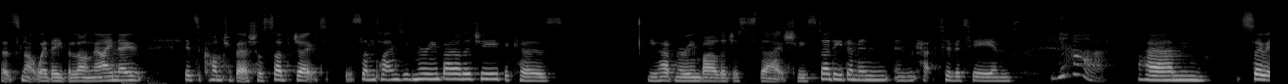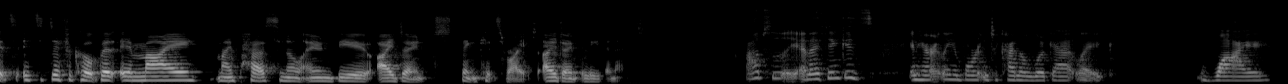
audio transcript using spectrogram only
that's not where they belong. I know it's a controversial subject sometimes with marine biology because you have marine biologists that actually study them in, in captivity and yeah. um, so it's it's difficult but in my my personal own view i don't think it's right. I don't believe in it. Absolutely and i think it's inherently important to kind of look at like why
